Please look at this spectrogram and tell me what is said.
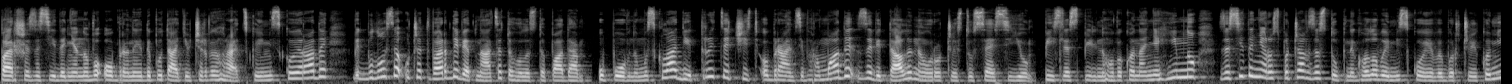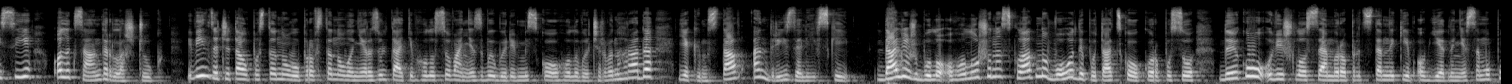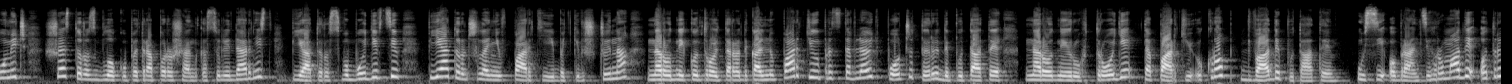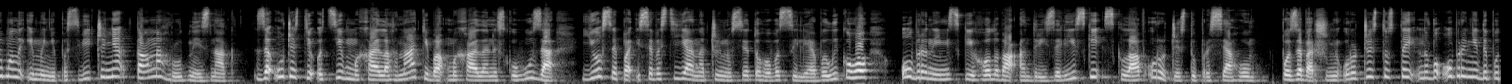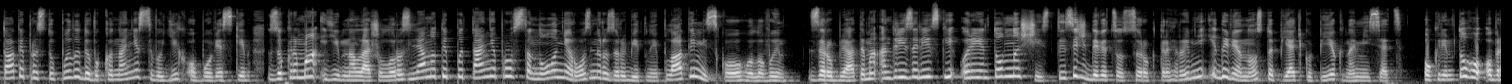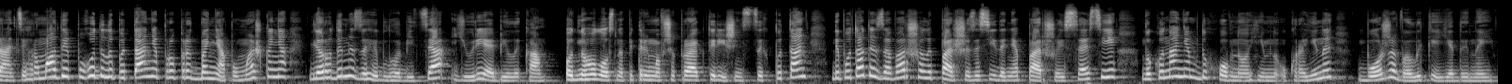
Перше засідання новообраних депутатів Червоноградської міської ради відбулося у четвер, 19 листопада. У повному складі 36 обранців громади завітали на урочисту сесію. Після спільного виконання гімну засідання розпочав заступник голови міської виборчої комісії Олександр Лащук. Він зачитав постанову про встановлення результатів голосування з виборів міського голови Червонограда, яким став Андрій Залівський. Далі ж було оголошено склад нового депутатського корпусу, до якого увійшло семеро представників об'єднання самопоміч, шестеро з блоку Петра Порошенка Солідарність, п'ятеро свободівців, п'ятеро членів партії Батьківщина, Народний контроль та радикальну партію представляють по чотири депутати, Народний рух троє та партію Укроп два депутати. Усі обранці громади отримали імені посвідчення та нагрудний знак. За участі отців Михайла Гнатєва, Михайла Нескогуза, Йосипа і Себастіяна чину святого Василія Великого, обраний міський голова Андрій Залівський склав урочисту присягу. По завершенню урочистостей новообрані депутати приступили до виконання своїх обов'язків. Зокрема, їм належало розглянути питання про встановлення розміру заробітної плати міського голови. Зароблятиме Андрій Залівський орієнтовно 6 тисяч 943 гривні і 95 копійок на місяць. Окрім того, обранці громади погодили питання про придбання помешкання для родини загиблого бійця Юрія Білика. Одноголосно підтримавши проекти рішень з цих питань, депутати завершили перше засідання першої сесії виконанням духовного гімну України Боже великий єдиний.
